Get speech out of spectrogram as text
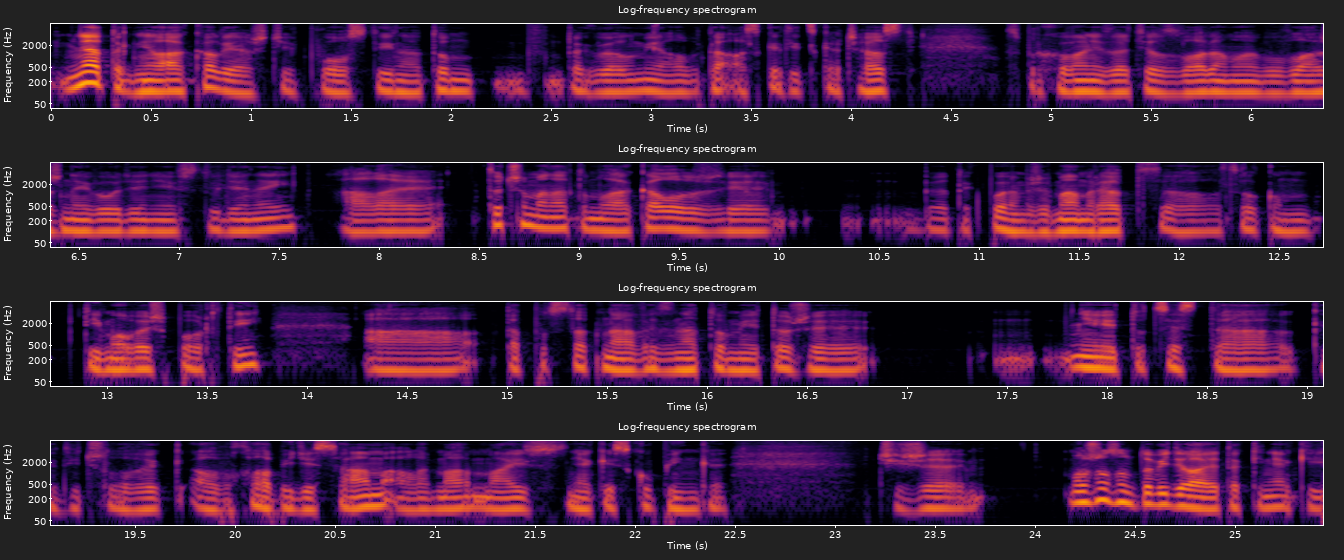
Mňa tak nelákali až tie pôsty na tom tak veľmi, alebo tá asketická časť. Sprchovanie zatiaľ zvládam len vo vlážnej vode, nie v studenej. Ale to, čo ma na tom lákalo, že ja tak poviem, že mám rád celkom tímové športy a tá podstatná vec na tom je to, že nie je to cesta, kedy človek alebo chlap ide sám, ale má, má ísť v nejakej skupinke. Čiže možno som to videl aj taký nejaký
